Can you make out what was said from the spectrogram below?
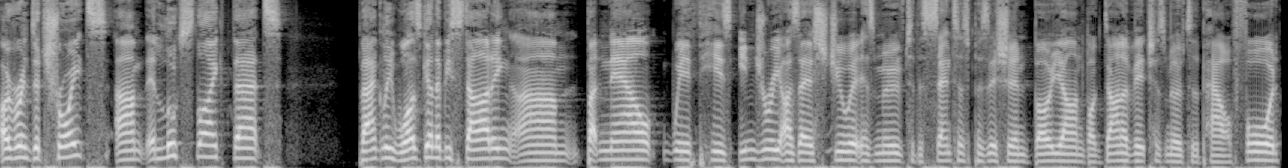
Over in Detroit, um, it looks like that Bagley was going to be starting, um, but now with his injury, Isaiah Stewart has moved to the centres position. Bojan Bogdanovic has moved to the power forward.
